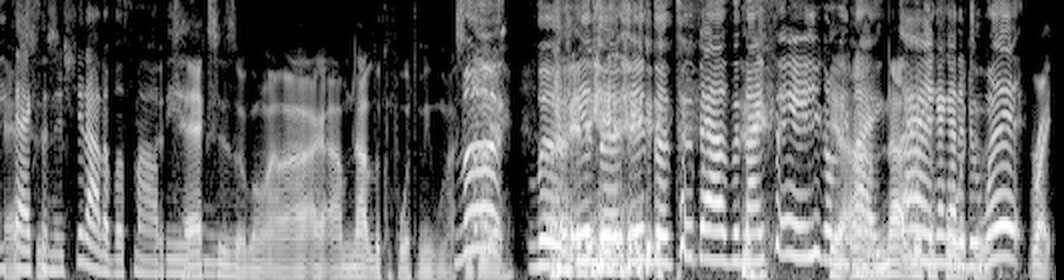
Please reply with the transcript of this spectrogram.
he taxes? taxing the shit out of a small the business. taxes are going. I, I, I'm not looking forward to meet with my Look, CPA. look in the in the 2019, you're gonna Yeah, be like, dang, I gotta do to what? it. Right.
